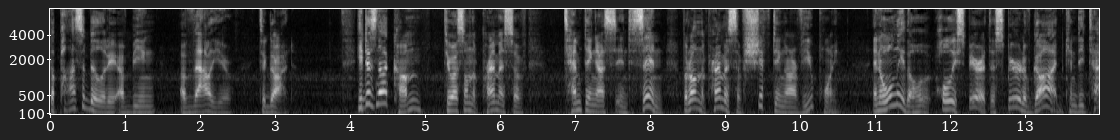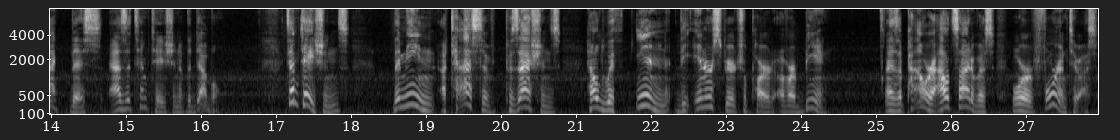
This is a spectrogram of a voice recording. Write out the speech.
the possibility of being of value to God. He does not come to us on the premise of tempting us into sin, but on the premise of shifting our viewpoint. And only the Holy Spirit, the Spirit of God, can detect this as a temptation of the devil. Temptations, they mean a task of possessions held within the inner spiritual part of our being, as a power outside of us or foreign to us.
